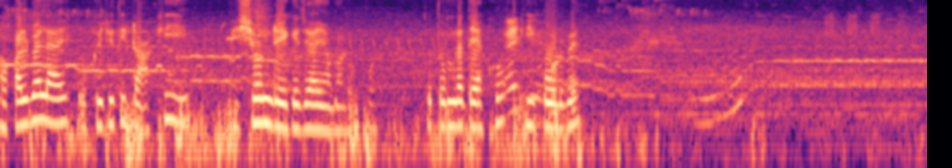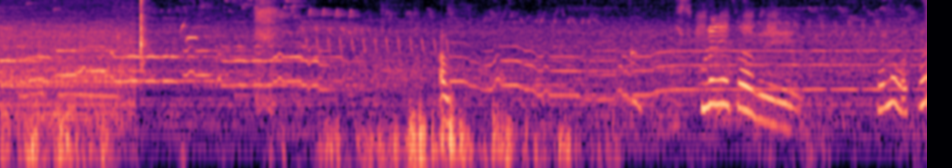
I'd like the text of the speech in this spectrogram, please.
সকালবেলায় ওকে যদি ডাকি ভীষণ রেগে যায় আমার উপর। তো তোমরা দেখো কি করবে। স্কুলে যেতে হবে। চলো ওঠো।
